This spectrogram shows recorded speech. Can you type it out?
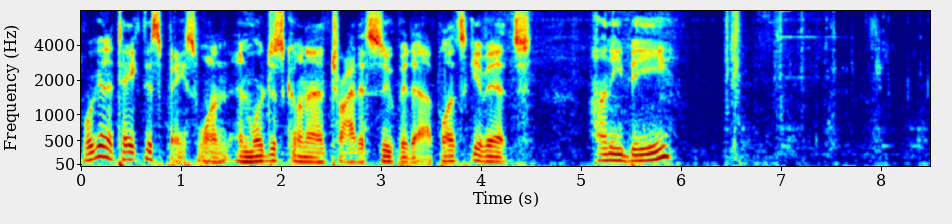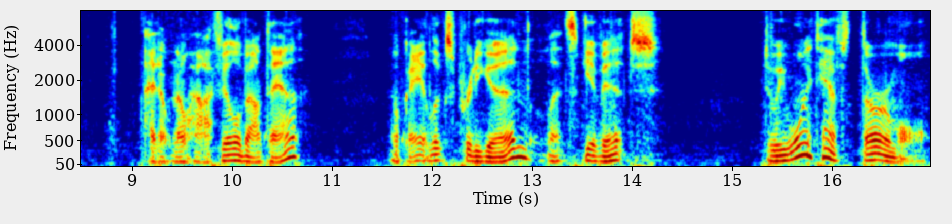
we're going to take this base one, and we're just going to try to soup it up. Let's give it Honeybee. I don't know how I feel about that. Okay, it looks pretty good. Let's give it... Do we want it to have thermal?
